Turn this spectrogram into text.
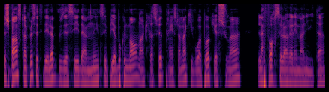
Je pense que c'est un peu cette idée-là que vous essayez d'amener. Puis il y a beaucoup de monde en CrossFit, principalement, qui voit pas que souvent, la force, c'est leur élément limitant.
